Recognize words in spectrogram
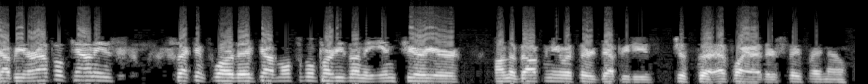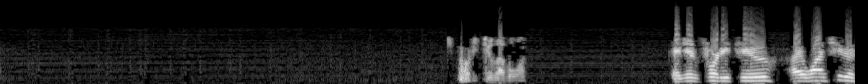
Copy. In Arapahoe County's second floor, they've got multiple parties on the interior on the balcony with their deputies. Just uh, the FYI, they're safe right now. 42 level 1. Engine 42, I want you to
